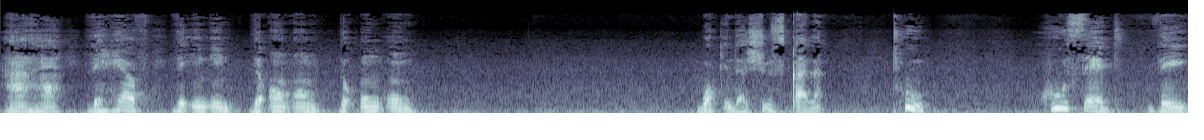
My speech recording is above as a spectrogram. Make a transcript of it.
ha, ha, the health, the ing ing, the on on, the on on. Walk in their shoes, Kala. Two, who said they,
